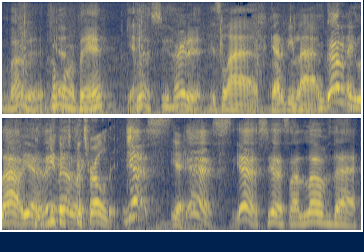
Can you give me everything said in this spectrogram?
Love it. Come Yeah. on, band. Yeah. Yes, you heard it. It's live. Gotta be live. Gotta be loud, yeah. You can like- control it. Yes. Yeah. Yes. Yes. Yes. I love that.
